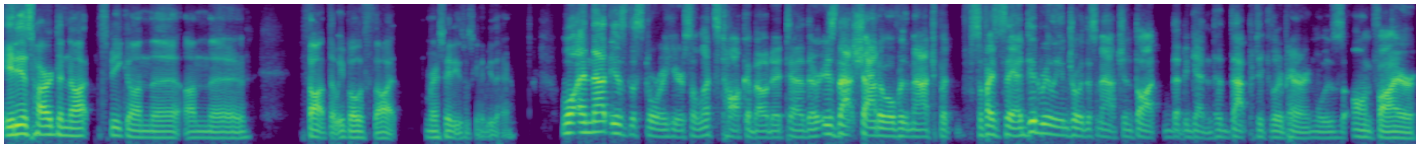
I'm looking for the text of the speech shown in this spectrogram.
it is hard to not speak on the on the thought that we both thought Mercedes was going to be there. Well, and that is the story here. So let's talk about it. Uh, there is that shadow over the match, but suffice to say, I did really enjoy this match and thought that again that that particular pairing was on fire.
